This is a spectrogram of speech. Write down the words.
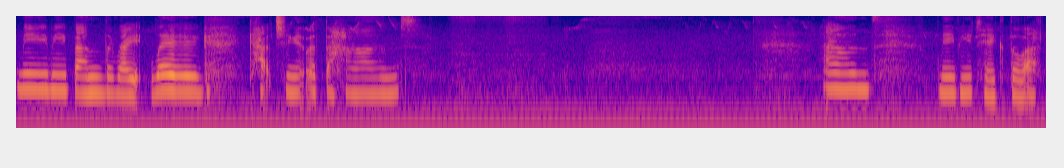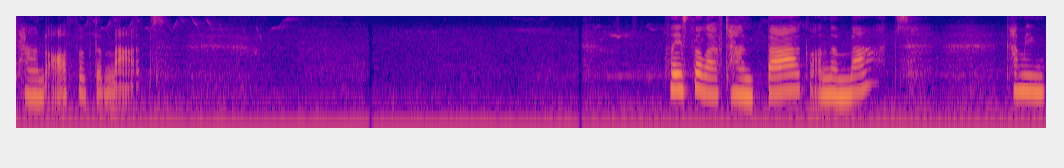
Maybe bend the right leg, catching it with the hand. And maybe take the left hand off of the mat. Place the left hand back on the mat, coming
